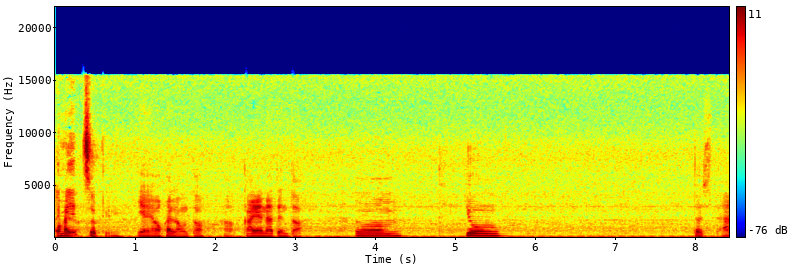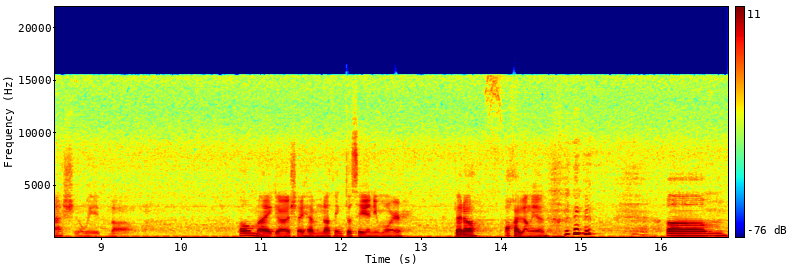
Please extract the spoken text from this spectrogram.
I mean, Okay. it's okay. Yeah, okay lang to. Ah, kaya natin to. Um, yung the stash, wait lang. Oh my gosh, I have nothing to say anymore. Pero, okay lang yan. um,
